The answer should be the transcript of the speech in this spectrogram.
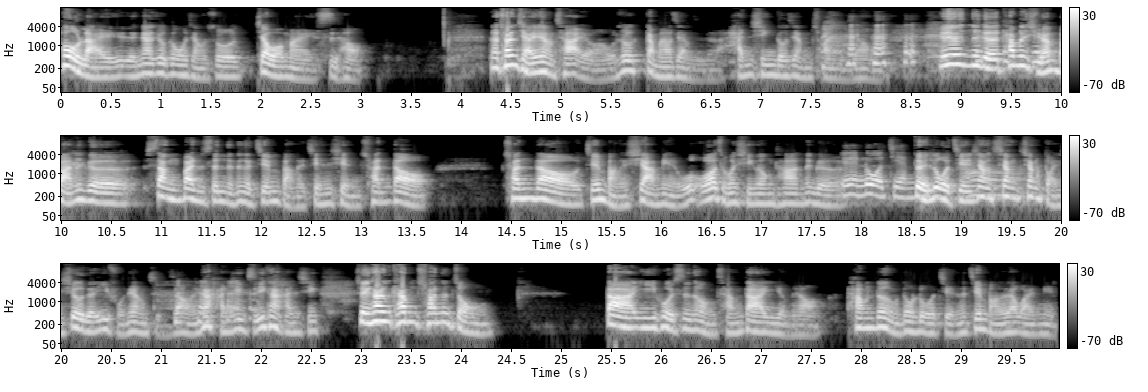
后来人家就跟我讲说，叫我买四号，那穿起来就像 XL 啊。我说干嘛要这样子的？韩星都这样穿，你知道吗？因为那个他们喜欢把那个上半身的那个肩膀的肩线穿到穿到肩膀的下面。我我要怎么形容它？那个有点落肩，对，落肩，像像像短袖的衣服那样子，你知道吗？你看韩星，仔细看韩星，所以你看他们穿那种大衣或者是那种长大衣，有没有？他们都有都落肩，那肩膀都在外面。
